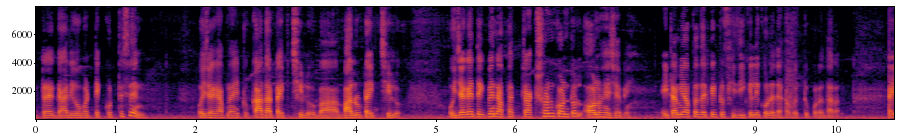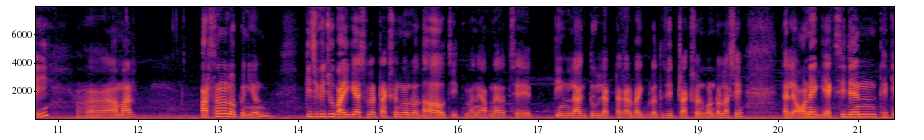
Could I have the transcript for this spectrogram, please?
একটা গাড়ি ওভারটেক করতেছেন ওই জায়গায় আপনার একটু কাদা টাইপ ছিল বা বালু টাইপ ছিল, ওই জায়গায় দেখবেন আপনার ট্রাকশন কন্ট্রোল অন হয়ে যাবে। এটা আমি আপনাদেরকে একটু ফিজিক্যালি করে দেখাবো, একটু পরে দাঁড়ান। তাই আমার পার্সোনাল ওপিনিয়ন কিছু কিছু বাইকে আসলে ট্রাকশন কন্ট্রোল দেওয়া উচিত। মানে আপনার হচ্ছে তিন লাখ, দুই লাখ টাকার বাইকগুলোতে যদি ট্রাকশন কন্ট্রোল আসে, তাহলে অনেক অ্যাক্সিডেন্ট থেকে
